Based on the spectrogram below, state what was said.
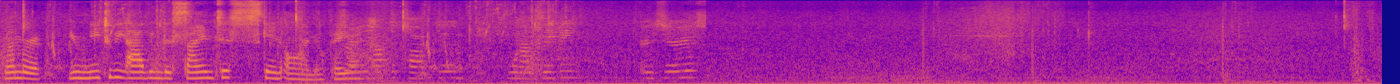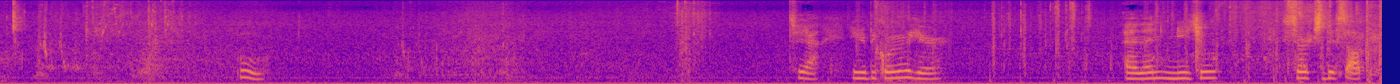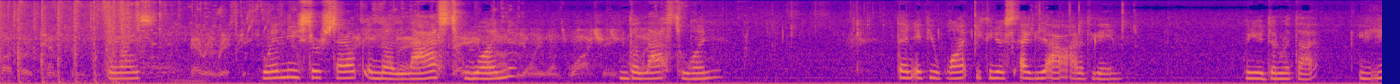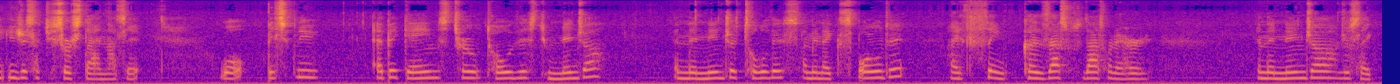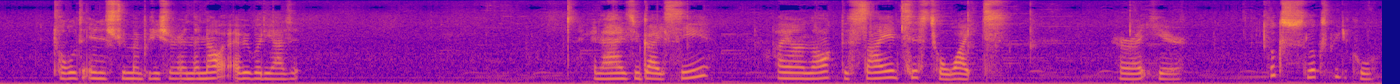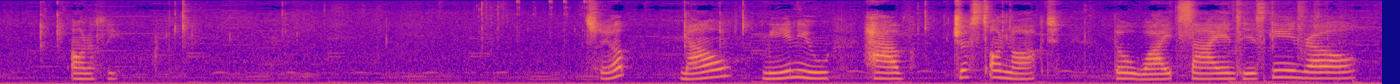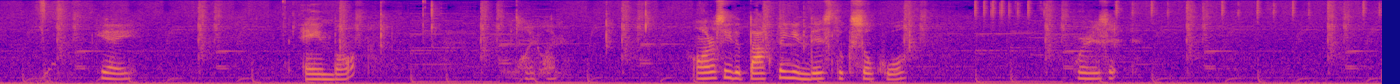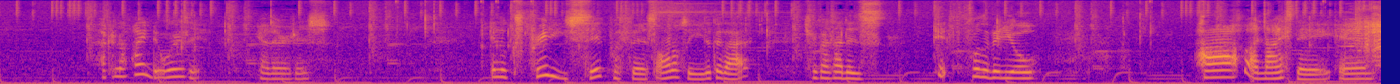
Remember, you need to be having the scientist skin on, okay? I have to talk, dude, when I'm sleeping? Are you serious? So yeah, you need to be going over here. And then you need to search this up. Guys. When you search that up in the last one, in the last one, then if you want, you can just exit out, out of the game. When you're done with that. You, you just have to search that and that's it. Well, basically, Epic Games told this to Ninja, and then Ninja told this. I mean, like spoiled it. I think, cause that's that's what I heard. And then Ninja just like told it in his stream. I'm pretty sure, and then now everybody has it. And as you guys see, I unlocked the Scientist to White. Right here. Looks looks pretty cool, honestly. So yep, now me and you have just unlocked the white scientist skin, bro. Yay. Aimbot. White one. Honestly, the back thing in this looks so cool. Where is it? How can I find it? Where is it? Yeah, there it is. It looks pretty sick with this, honestly. Look at that. So guys, that is it for the video. Have a nice day and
